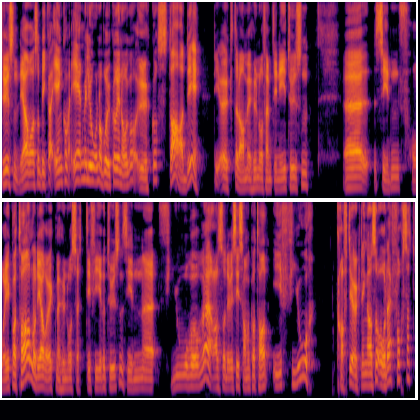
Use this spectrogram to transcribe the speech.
000. De har altså bikka 1,1 millioner brukere i Norge og øker stadig. De økte da med 159 000 eh, siden forrige kvartal, og de har økt med 174 000 siden eh, fjoråret, altså dvs. Si samme kvartal i fjor. Kraftig økning, altså, og det er fortsatt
